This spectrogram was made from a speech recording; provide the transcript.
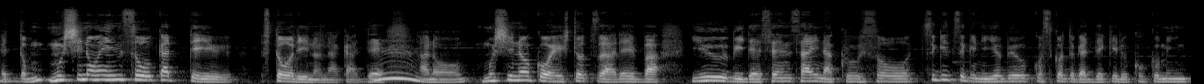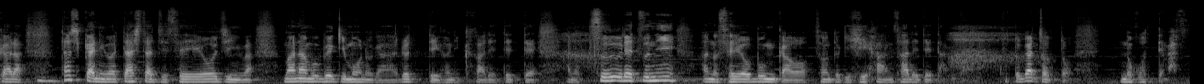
えっと、虫の演奏家っていうストーリーの中で、うん、あの虫の声一つあれば優美で繊細な空想を次々に呼び起こすことができる国民から、うん、確かに私たち西洋人は学ぶべきものがあるっていうふうに書かれててあの痛烈にあの西洋文化をその時批判されてたみたいなことがちょっと残ってます。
